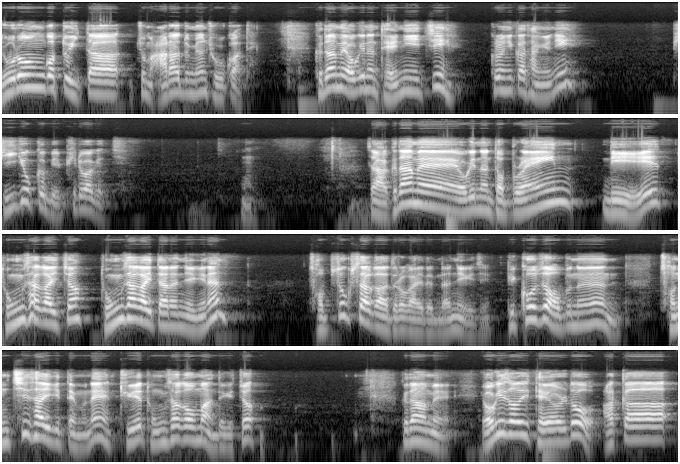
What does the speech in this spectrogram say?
요런 것도 있다 좀 알아두면 좋을 것 같아. 그 다음에 여기는 then이 있지. 그러니까 당연히 비교급이 필요하겠지. 음. 자, 그 다음에 여기는 the brain need 동사가 있죠. 동사가 있다는 얘기는 접속사가 들어가야 된다는 얘기지. because of는 전치사이기 때문에 뒤에 동사가 오면 안 되겠죠? 그 다음에 여기서 대열도 아까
